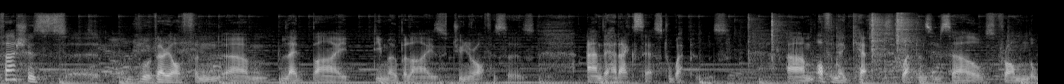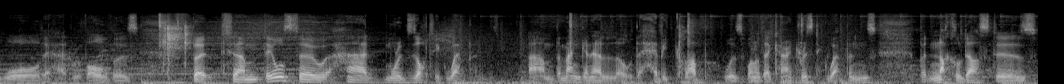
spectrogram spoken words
Fascists uh, were very often um, led by demobilized junior officers, and they had access to weapons. Um, often they kept weapons themselves from the war, they had revolvers, but um, they also had more exotic weapons. Um, the manganello, the heavy club, was one of their characteristic weapons, but knuckle dusters,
